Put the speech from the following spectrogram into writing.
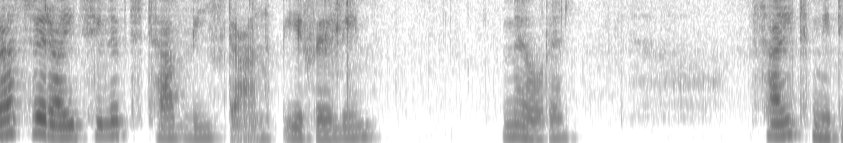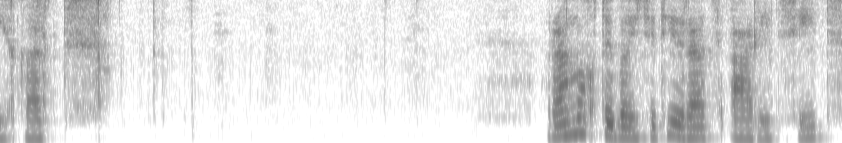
რას ვერ აიცილებთ თავიდან? პირველი. მეორე. საით მიდიხართ? რა მოხდება ისეთი რაც არიცით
